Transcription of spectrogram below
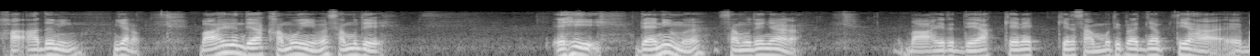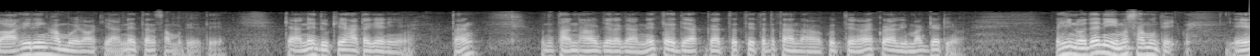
හදමින් යනවා. බාහිරින් දෙයක් හමු වීම සමුදේ. එහි දැනීම සමුදේ ඥාන. බාහිර දෙයක් කෙනෙක් කියන සම්මුති ප්‍රඥප්තිය බාහිරින් හමු වෙනවා කියන්නේ එතන සමුදයතේ. කියන්නේ දුකේ හට ගැනීම. නැත්නම් උද තණ්හාව කියලා ගන්නෙත් ඔය දෙයක් ගත්තොත් එතන තණ්හාවකුත් වෙනවා එක්ක ඇලීමක් ගැටීමක්. එහි නොදැනීම සමුදේ. එය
